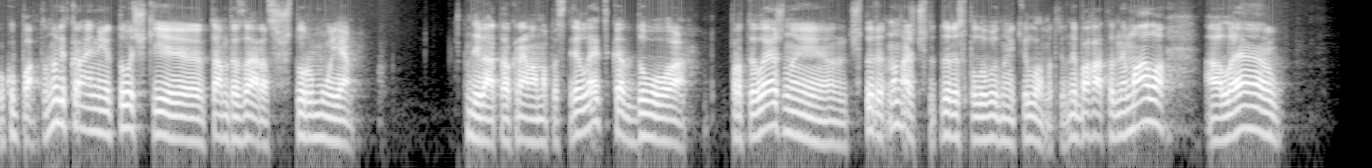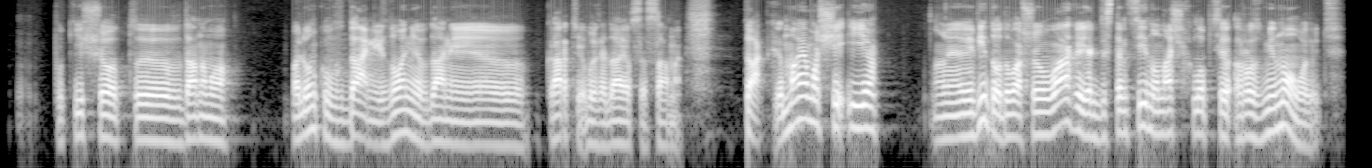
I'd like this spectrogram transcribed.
окупанта. Ну, від крайньої точки, там, де зараз штурмує 9-та окрема мотострілецька, до протилежної 4, ну, майже 4,5 кілометрів. Не багато, не мало, але поки що от, е, в даному малюнку, в даній зоні, в даній е, карті виглядає все саме. Так, маємо ще і е, відео до вашої уваги, як дистанційно наші хлопці розміновують.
